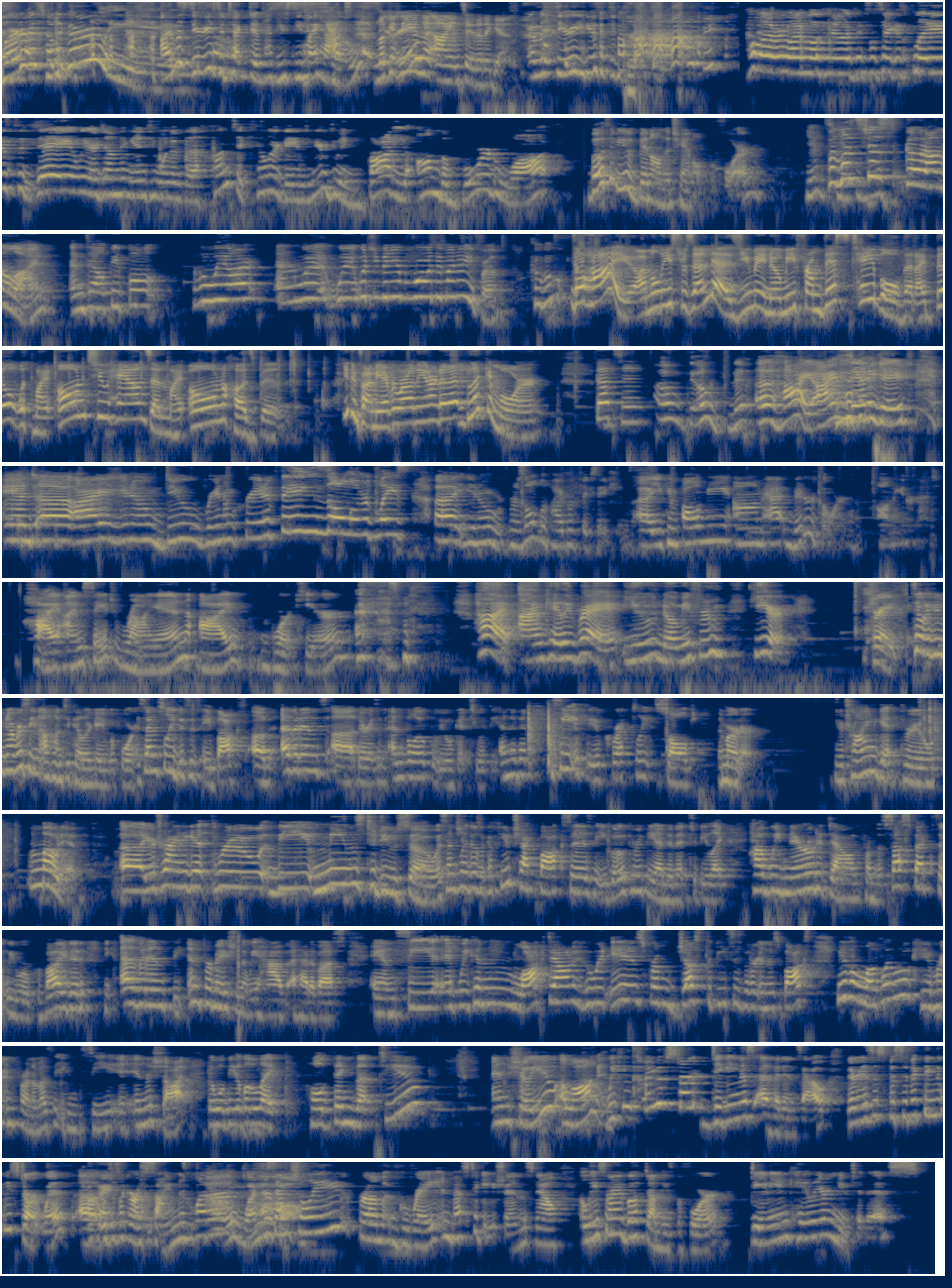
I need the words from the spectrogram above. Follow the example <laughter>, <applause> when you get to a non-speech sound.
Murder is for the girlies. <laughs> I'm a serious detective. Have you seen my hat? Look at me in the eye and say that again. I'm a serious <laughs> detective. <laughs> Hello everyone, welcome to another Pixel Circus Plays. Today we are jumping into one of the Hunt a Killer games. We are doing Body on the Boardwalk. Both of you have been on the channel before. Yes. But let's just go down the line and tell people who we are and where, where, what you've been here before, what they might know you from. Cool. Oh, hi, I'm Elise Rezendes. You may know me from this table that I built with my own two hands and my own husband. You can find me everywhere on the internet at Blikimor. That's it. Oh, oh, uh, hi, I'm Dani <laughs> Gage, and uh, I, you know, do random creative things all over the place. Uh, you know, result of hyperfixations. Uh, you can follow me um, at Bitterthorne on the internet. Hi, I'm Saige Ryan. I work here. <laughs> Hi, I'm Kailey Bray. You know me from here. Great. So if you've never seen a Hunt a Killer game before, essentially this is a box of evidence. Uh, there is an envelope that we will get to at the end of it to see if we have correctly solved the murder. You're trying to get through motive. Uh, you're trying to get through the means to do so. Essentially, there's like a few check boxes that you go through at the end of it to be like, have we narrowed it down from the suspects that we were provided, the evidence, the information that we have ahead of us, and see if we can lock down who it is from just the pieces that are in this box. We have a lovely little camera in front of us that you can see in, the shot that will be able to like hold things up to you and show you along. We can kind of start digging this evidence out. There is a specific thing that we start with, uh, Okay. which is like our assignment letter, Oh, essentially from Gray Investigations. Now, Elise and I have both done these before. Dani and Kailey are new to this.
